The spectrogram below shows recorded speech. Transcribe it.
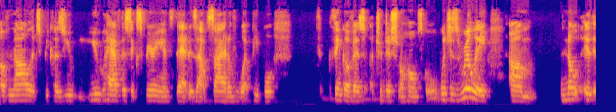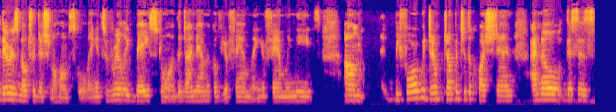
of knowledge because you you have this experience that is outside of what people think of as traditional homeschool which is really um, no it, there is no traditional homeschooling. It's really based on the dynamic of your family and your family needs. Um, before we jump, jump into the question i know this is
